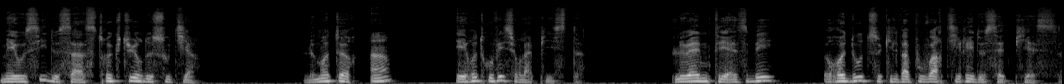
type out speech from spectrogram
mais aussi de sa structure de soutien. Le moteur 1 est retrouvé sur la piste. Le NTSB redoute ce qu'il va pouvoir tirer de cette pièce.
